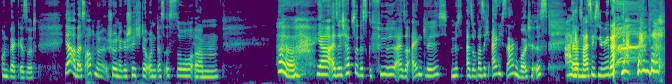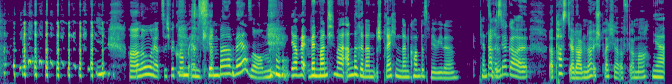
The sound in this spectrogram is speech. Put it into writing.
Und weg ist es. Ja, aber ist auch eine schöne Geschichte und das ist so, Ja. ähm, ja, also ich habe so das Gefühl, also eigentlich, müß, also was ich eigentlich sagen wollte ist, Ah, jetzt Ähm, weiß ich sie wieder. ja, dann sag. Hallo, herzlich willkommen im. Kimberversum. Ja, we wenn manchmal andere dann sprechen, dann kommt es mir wieder. Kennst du Ach, das? ist ja geil. Da passt ja dann, ne? Ich spreche ja öfter mal. Ja.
